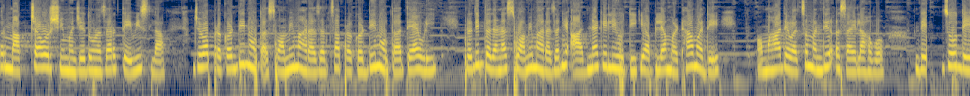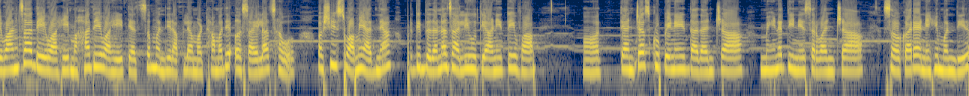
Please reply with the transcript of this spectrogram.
तर मागच्या वर्षी म्हणजे दोन हजार तेवीसला जेव्हा प्रकट दिन होता स्वामी महाराजांचा प्रकट दिन होता त्यावेळी प्रदीपदादांना स्वामी महाराजांनी आज्ञा केली होती की आपल्या मठामध्ये महादेवाचं मंदिर असायला हवं. दे जो देवांचा देव आहे महादेव आहे त्याचं मंदिर आपल्या मठामध्ये असायलाच हवं अशी स्वामी आज्ञा प्रदीपदादांना झाली होती. आणि तेव्हा त्यांच्याच कृपेने दादांच्या मेहनतीने सर्वांच्या सहकार्याने हे मंदिर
